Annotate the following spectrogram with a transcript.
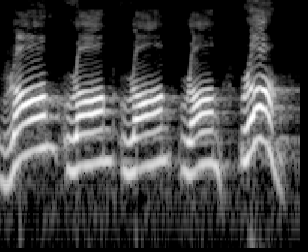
Wrong, wrong, wrong, wrong, wrong.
